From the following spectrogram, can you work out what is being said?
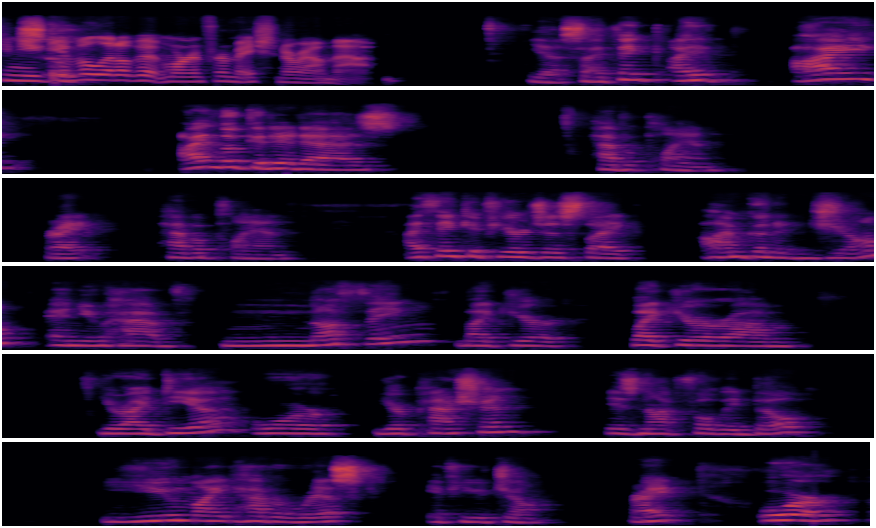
Can you so, give a little bit more information around that? Yes, I think I I I look at it as have a plan. Right? Have a plan. I think if you're just like I'm going to jump and you have nothing like your like your um your idea or your passion is not fully built, you might have a risk if you jump, right? Or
